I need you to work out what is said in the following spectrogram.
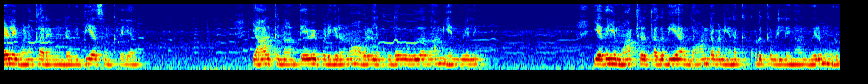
ஏழை பணக்காரன் என்ற வித்தியாசம் கிடையாது. யாருக்கு நான் தேவைப்படுகிறேனோ அவர்களுக்கு உதவுவதுதான் என் வேலை. எதையும் மாற்ற தகுதியை அந்த ஆண்டவன் எனக்கு கொடுக்கவில்லை. நான் வெறும் ஒரு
